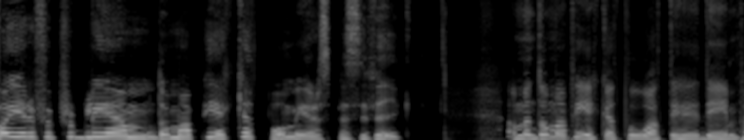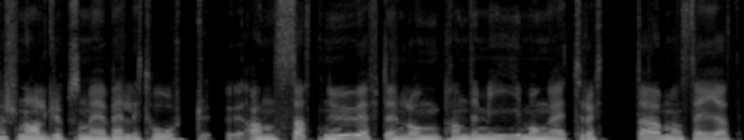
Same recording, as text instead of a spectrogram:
Vad är det för problem de har pekat på mer specifikt? Ja, men de har pekat på att det, det, är en personalgrupp som är väldigt hårt eh, ansatt nu efter en lång pandemi. Många är trötta. Man säger att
